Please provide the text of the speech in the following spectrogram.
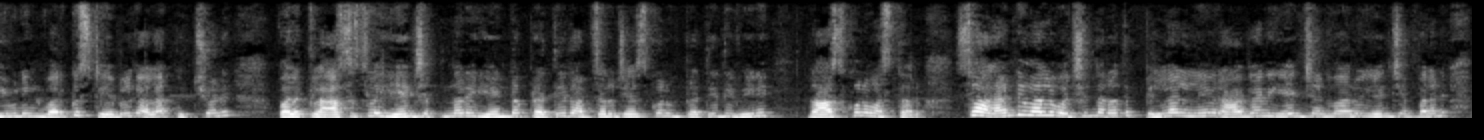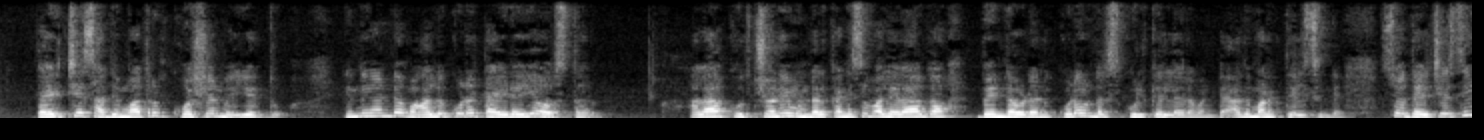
ఈవినింగ్ వరకు స్టేబుల్గా అలా కూర్చొని వాళ్ళ క్లాసెస్లో ఏం చెప్తున్నారో ఏంటో ప్రతిదీ అబ్జర్వ్ చేసుకొని ప్రతిదీ విని రాసుకొని వస్తారు. సో అలాంటి వాళ్ళు వచ్చిన తర్వాత పిల్లల్ని రాగానే ఏం చదివారు ఏం చెప్పారని దయచేసి అది మాత్రం క్వశ్చన్ వేయొద్దు. ఎందుకంటే వాళ్ళు కూడా టైర్డ్ అయ్యే వస్తారు. అలా కూర్చొని ఉండాలి. కనీసం వాళ్ళు ఎలాగా బెండ్ అవ్వడానికి కూడా ఉండదు స్కూల్కి వెళ్ళారంటే. అది మనకు తెలిసిందే. సో దయచేసి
